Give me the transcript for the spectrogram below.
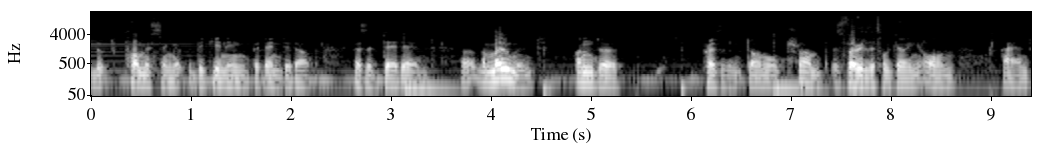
looked promising at the beginning but ended up as a dead end. At the moment, under President Donald Trump, there's very little going on and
